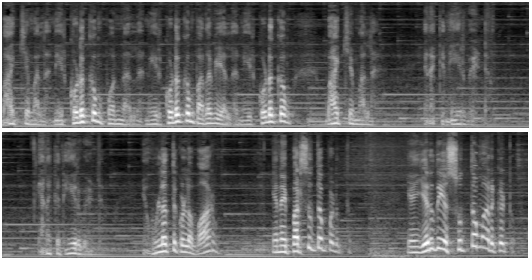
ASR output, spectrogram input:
பாக்கியம் அல்ல நீர் கொடுக்கும் பொன் அல்ல நீர் கொடுக்கும் பதவி அல்ல நீர் கொடுக்கும் பாக்கியம் அல்ல எனக்கு நீர் வேண்டும். எனக்கு நீர் வேண்டும். என் உள்ளத்துக்குள்ள வாரும். என்னை பரிசுத்தப்படுத்தும். என் இருதயம் சுத்தமாக இருக்கட்டும்.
